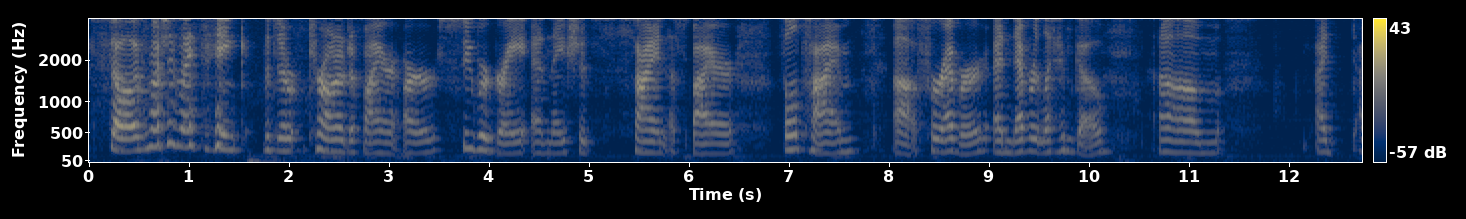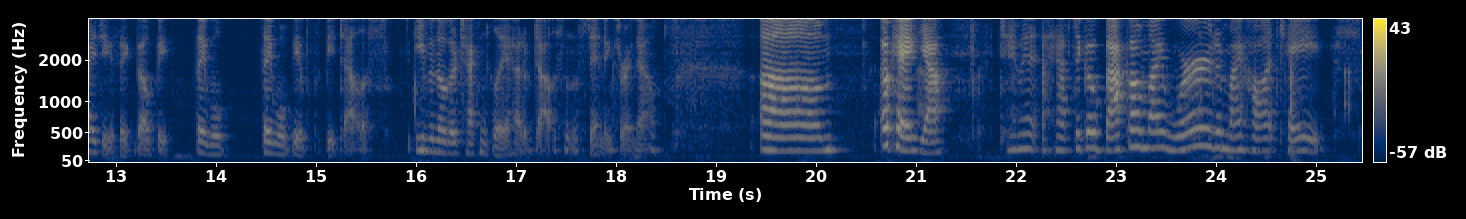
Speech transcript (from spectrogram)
So, as much as I think the Tor- Toronto Defiant are super great and they should sign Aspire full time, uh, forever, and never let him go, um, I I do think they'll be they will they won't be able to beat Dallas, even though they're technically ahead of Dallas in the standings right now. Um, okay, yeah. Damn it, I have to go back on my word and my hot takes.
